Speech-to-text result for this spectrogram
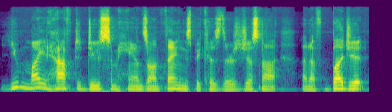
you might have to do some hands on things because there's just not enough budget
